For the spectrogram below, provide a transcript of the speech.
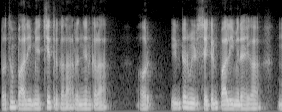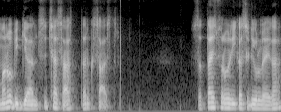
प्रथम पाली में चित्रकला रंजन कला और इंटरमीडिएट सेकंड पाली में रहेगा मनोविज्ञान, शिक्षा शास्त्र तर्क शास्त्र सत्ताईस फरवरी का शेड्यूल रहेगा।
